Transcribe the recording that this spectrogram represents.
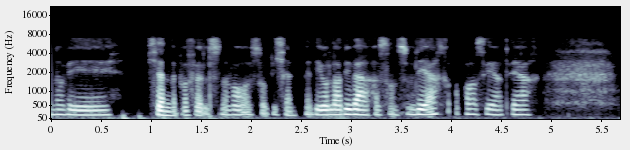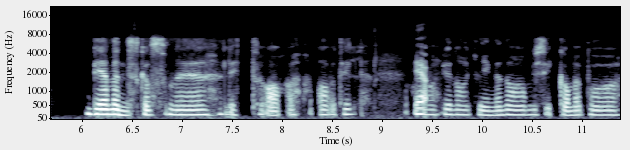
når vi kjenner på følelsene våre og blir kjent med de, og la de være sånn som de er. Og bare si at vi er, vi er mennesker som er litt rare av og til. Og Ja. begynner å grine når musikk kommer på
